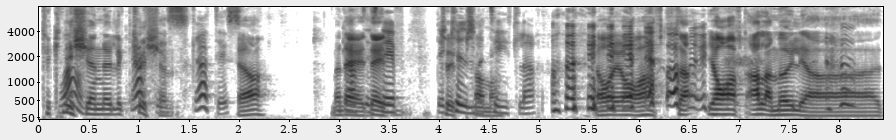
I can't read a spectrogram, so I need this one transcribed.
Technician, electrician. grattis, grattis. Ja. Men det, grattis, det, det, är, det är typ kul samma. med titlar. Ja, jag har haft, jag har haft alla möjliga eh,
